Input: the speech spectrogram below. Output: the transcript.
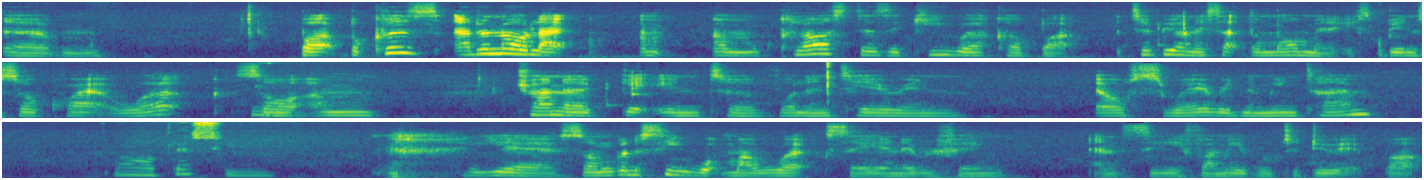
Um, but because I don't know, like I'm I'm classed as a key worker, but to be honest, at the moment it's been so quiet at work, so I'm trying to get into volunteering elsewhere in the meantime. Oh, bless you. Yeah, so I'm gonna see what my work say and everything, and see if I'm able to do it. But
